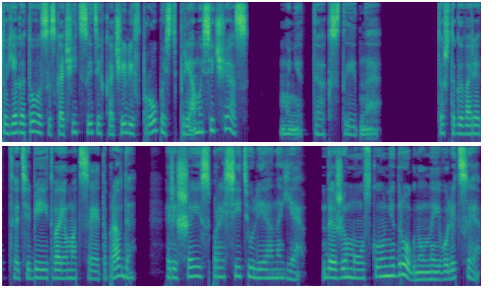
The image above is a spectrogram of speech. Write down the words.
то я готова соскочить с этих качелей в пропасть прямо сейчас. Мне так стыдно. То, что говорят о тебе и твоем отце, это правда? Решаю спросить у Лиана я. Даже мускул не дрогнул на его лице.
